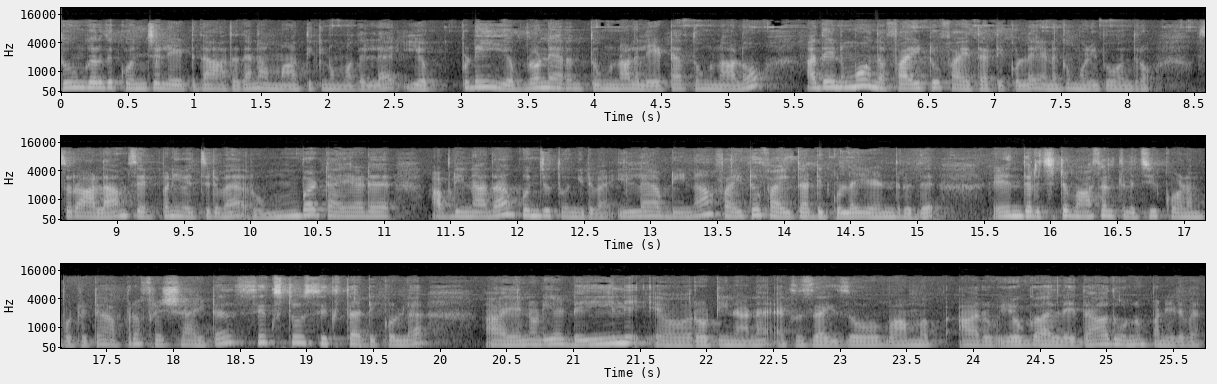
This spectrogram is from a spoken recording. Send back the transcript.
தூங்குறது கொஞ்சம் லேட்டு தான். அதை தான் நான் மாற்றிக்கணும் முதல்ல. எப்படி எவ்வளோ நேரம் தூங்கினாலும் லேட்டாக தூங்கினாலும் அது என்னமோ அந்த ஃபைவ் டு ஃபைவ் தேர்ட்டிக்குள்ளே எனக்கு முடிவு வந்துடும் ஸோ அலார்ம் செட் பண்ணி வச்சுடுவேன். ரொம்ப டயர்டு அப்படின்னா தான் கொஞ்சம் தூங்கிடுவேன். இல்லை அப்படின்னா ஃபைவ் டு ஃபைவ் தேர்ட்டிக்குள்ளே எழுந்துருது. எழுந்திரிச்சிட்டு வாசல் தெளித்து கோலம் போட்டுட்டு அப்புறம் ஃப்ரெஷ் ஆகிட்டு சிக்ஸ் டு சிக்ஸ் தேர்ட்டிக்குள்ளே என்னுடைய டெய்லி ரொட்டீனான எக்ஸசைஸோ வார்ம் அப் ஆர் யோகா அதில் ஏதாவது ஒன்றும் பண்ணிவிடுவேன்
